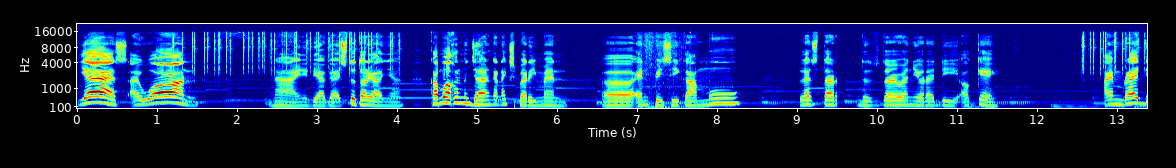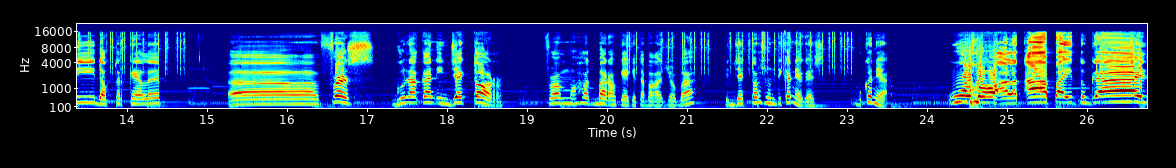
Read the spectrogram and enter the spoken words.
Yes, I want. Nah, ini dia guys tutorialnya. Kamu akan menjalankan eksperimen uh, NPC kamu. Let's start the tutorial when you're ready. Oke. Okay. I'm ready, Dr. Caleb. Uh, first, gunakan injektor from hotbar. Oke, okay, kita bakal coba. Injektor suntikan ya, guys? Bukan ya? Wow, alat apa itu guys?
